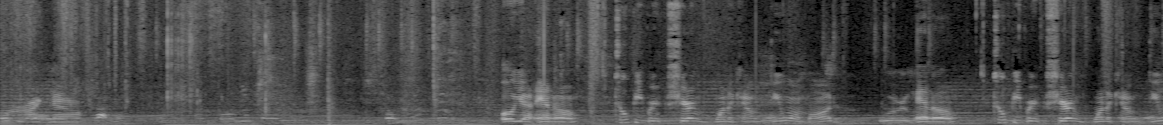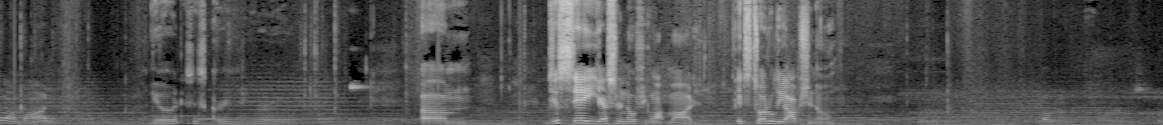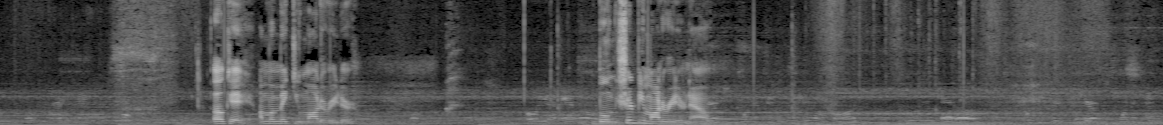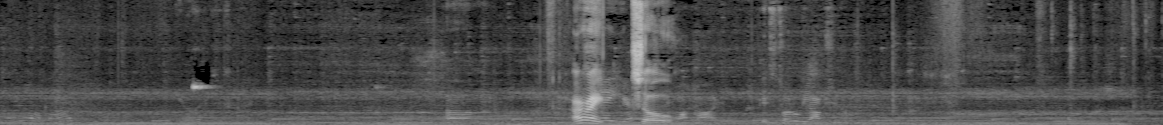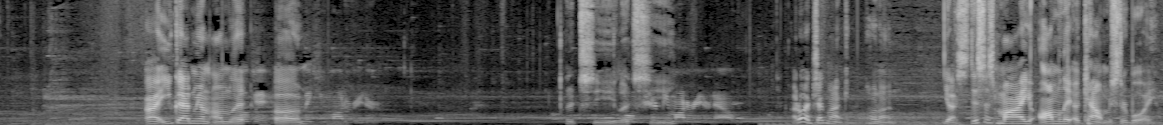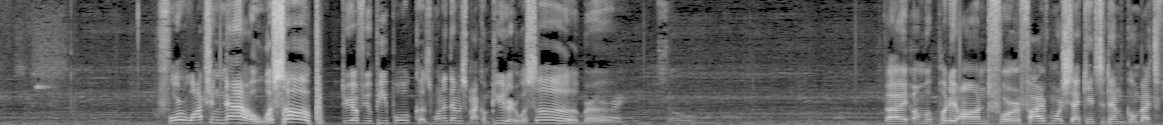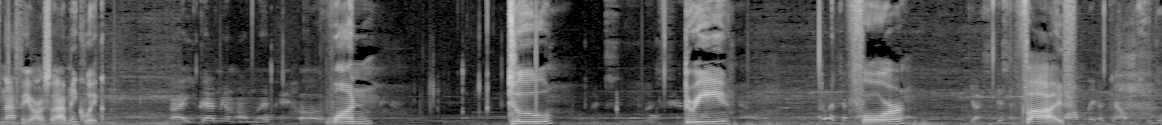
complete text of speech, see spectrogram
right now. Oh yeah, and uh, two people sharing one account. Do you want mod? Or and uh, two people sharing one account. Do you want mod? Yo, this is cringe, bro. Um, just say yes or no if you want mod. It's totally optional. Okay, I'm gonna make you moderator. Boom, you should be moderator now. Alright, so. It's totally optional. Alright, you can add me on Omlet. Uh, make you moderator. let's see, let's Should be see. moderator now. How do I check my? Hold on. Yes, this is my Omlet account, Mr. Boy. For watching now, what's up? Three of you people, cause one of them is my computer. What's up, bro? Alright, so Alright, I'm gonna put it on for five more seconds to them going back to FNAF AR. So add me quick. Alright, you can add me on Omlet. Uh, One, two, three, four, five.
